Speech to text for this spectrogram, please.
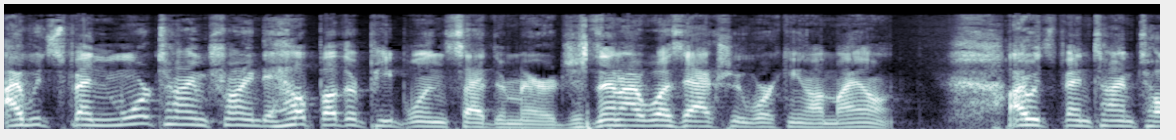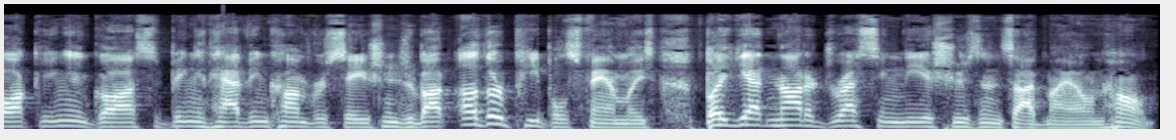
I would spend more time trying to help other people inside their marriages than I was actually working on my own. I would spend time talking and gossiping and having conversations about other people's families, but yet not addressing the issues inside my own home.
